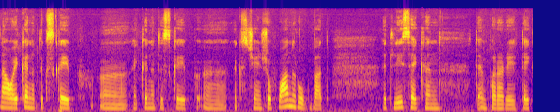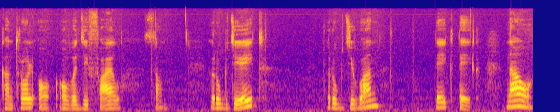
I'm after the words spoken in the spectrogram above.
Now I cannot escape. Uh, I cannot escape uh, exchange of one rook, but at least I can temporarily take control over the file. So rook d8, rook d1, take, take. Now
